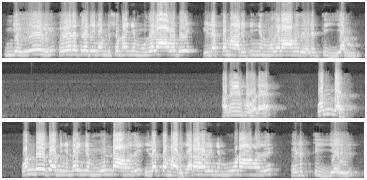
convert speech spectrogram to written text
இங்க ஏழு ஏழை தேடின அப்படி சொன்னா இங்க முதலாவது இலக்கமா இருக்கு. இங்க முதலாவது எழுத்து எம் அதே போல ஒன்பது. ஒன்பது பாத்தீங்கன்னா இங்க மூன்றாவது இலக்கமா இருக்கு. யாராவது இங்க மூணாவது எழுத்து எல்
